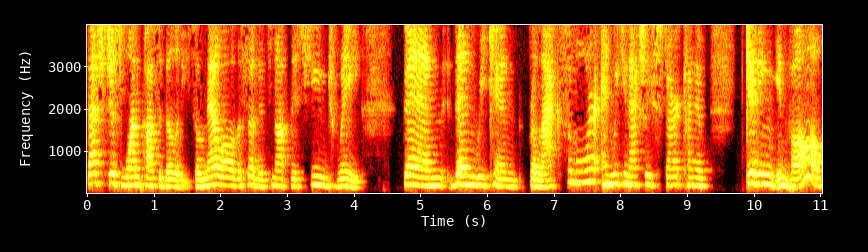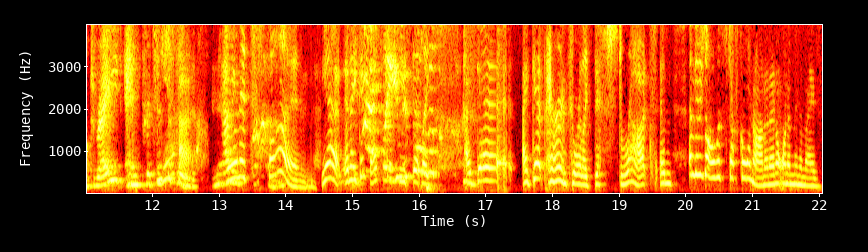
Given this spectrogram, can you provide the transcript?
That's just one possibility. So now all of a sudden it's not this huge weight. Then then we can relax some more and we can actually start kind of getting involved, right? And participating. Yeah. And, and it's fun. fun. Yeah. And I think that's the piece that like I get I get parents who are like distraught and and there's always stuff going on and I don't want to minimize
